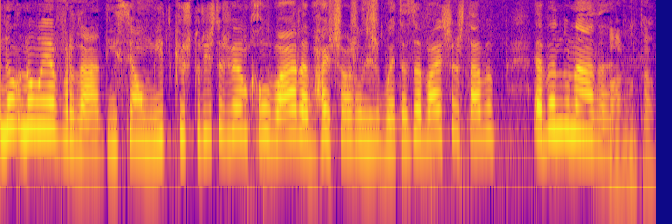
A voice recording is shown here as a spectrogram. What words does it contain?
não, não é verdade. Isso é um mito que os turistas vieram roubar a Baixa aos Lisboetas. A Baixa estava abandonada. Não, não estava.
